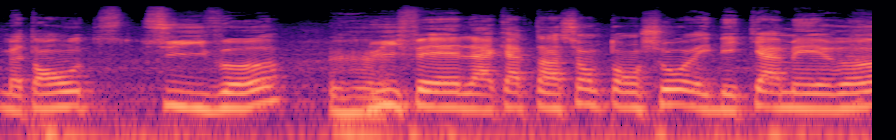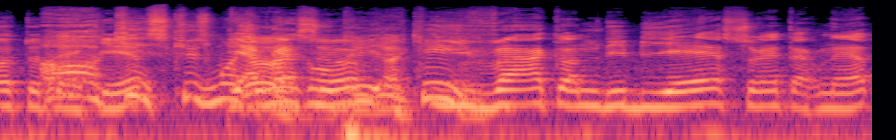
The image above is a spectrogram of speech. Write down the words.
mettons, tu, tu y vas. Uh-huh. Lui, il fait la captation de ton show avec des caméras, tout Ah, le ok, kit. excuse-moi, j'ai compris. Ok. il vend comme des billets sur Internet.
